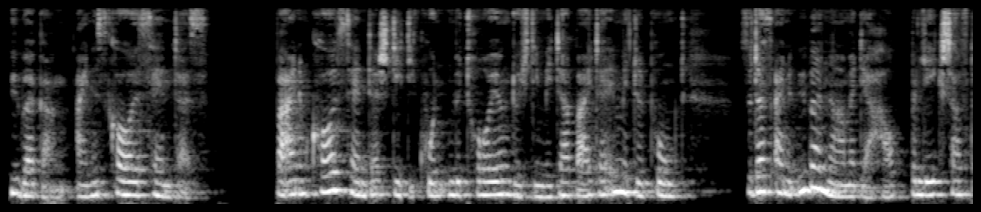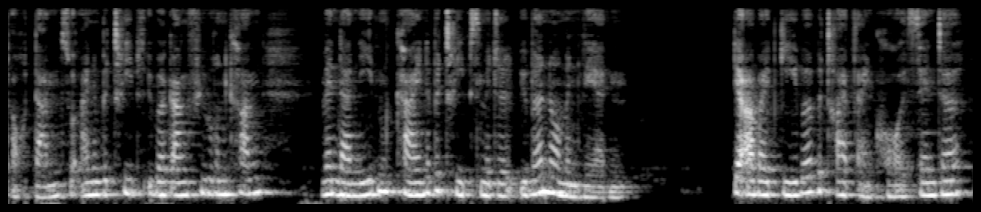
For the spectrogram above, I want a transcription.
Übergang eines Callcenters. Bei einem Callcenter steht die Kundenbetreuung durch die Mitarbeiter im Mittelpunkt, sodass eine Übernahme der Hauptbelegschaft auch dann zu einem Betriebsübergang führen kann, wenn daneben keine Betriebsmittel übernommen werden. Der Arbeitgeber betreibt ein Callcenter,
